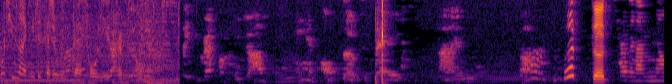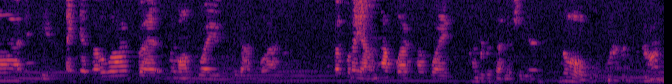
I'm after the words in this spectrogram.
Would you like me to set a route there for you? Kept telling me. say congrats on the new job, and also to say I'm sorry. What the? Kevin, I'm not that a lot, but my mom's white, my dad's black. That's what I am. I'm half black, half white, 100% Michigan. No, what have I done?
